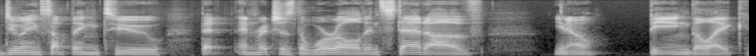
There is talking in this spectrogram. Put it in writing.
doing something to that enriches the world instead of you know being the like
